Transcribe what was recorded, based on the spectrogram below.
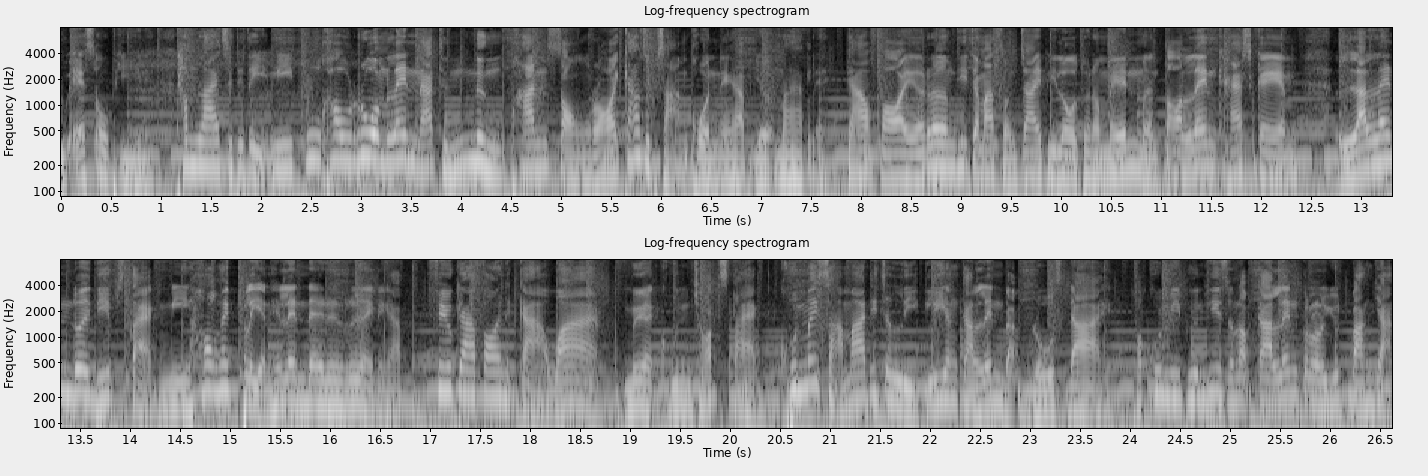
WSOP เนี่ยทำลายสถิติมีผู้เข้าร่วมเล่นนะ ถึง 1,293 คนนะครับ เยอะมากเลย กาวฟอยเริ่มที่จะมาสนใจพีโลทัวร์นาเมนต์เหมือนตอนเล่นแคชเกมและเล่นด้วย Deep Stack มีห้องให้เปลี่ยนให้เล่นได้เรื่อยๆนะครับฟิลกาฟอยเนี่ยกล่าวว่า เมื่อคุณช็อตสแต็กคุณไม่สามารถที่จะหลีกเลี่ยงการเล่นแบบรูสได้ เพราะคุณมีพื้นที่สำหรับการเล่นกลยุทธ์บางอย่าง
